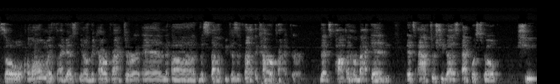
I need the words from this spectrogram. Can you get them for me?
So along with, I guess, you know, the chiropractor and uh, the stuff, because it's not the chiropractor that's popping her back in. It's after she does Equiscope, she,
